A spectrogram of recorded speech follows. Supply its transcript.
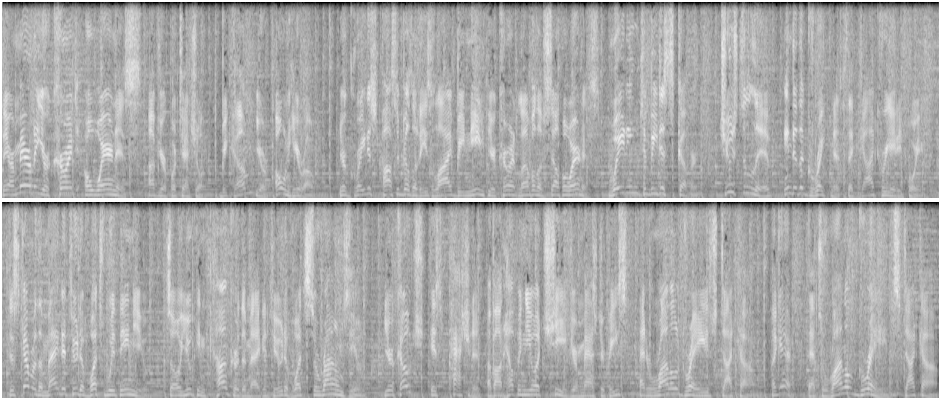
they are merely your current awareness of your potential. Become your own hero. Your greatest possibilities lie beneath your current level of self awareness, waiting to be discovered. Choose to live into the greatness that God created for you. Discover the magnitude of what's within you so you can conquer the magnitude of what surrounds you. Your coach is passionate about helping you achieve your masterpiece at ronaldgraves.com. Again, that's ronaldgraves.com.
